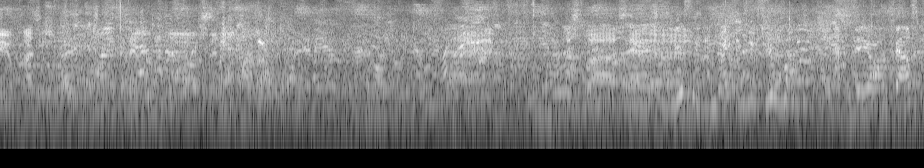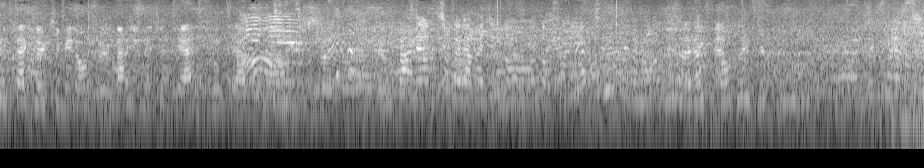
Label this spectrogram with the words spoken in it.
Et on fait un spectacle qui mélange marionnette et théâtre, donc il y a Vous parlez un petit peu à la radio dans, dans 5 plaisir. Merci.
